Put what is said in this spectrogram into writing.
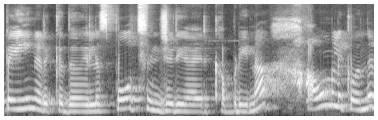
பெயின் இருக்குது இல்லை ஸ்போர்ட்ஸ் இன்ஜுரி ஆயிருக்கு அப்படின்னா அவங்களுக்கு வந்து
